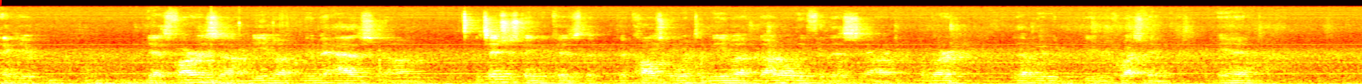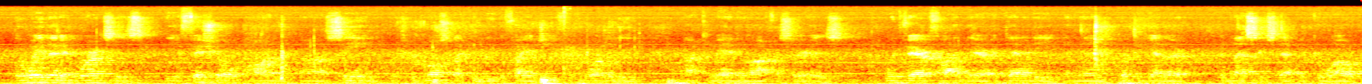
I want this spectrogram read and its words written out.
Thank you. Yeah, as far as uh, MEMA, MEMA has, um, it's interesting because the, the calls go into MEMA not only for this uh, alert that we would be requesting, and the way that it works is the official on uh, scene, which would most likely be the fire chief or the uh, commanding officer, is, would verify their identity and then put together the message that would go out.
